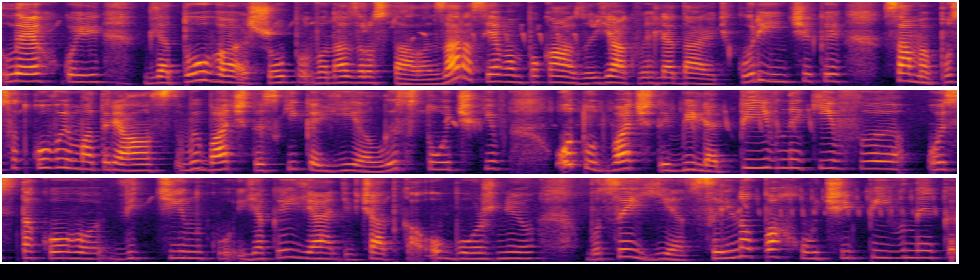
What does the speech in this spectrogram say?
Легкої для того, щоб вона зростала. Зараз я вам показую, як виглядають корінчики, саме посадковий матеріал. Ви бачите, скільки є листочків. Отут, бачите, біля півників е, ось такого відтінку, який я, дівчатка, обожнюю, бо це є сильно пахучий півник,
